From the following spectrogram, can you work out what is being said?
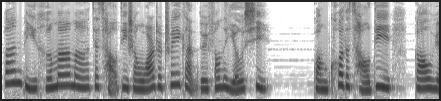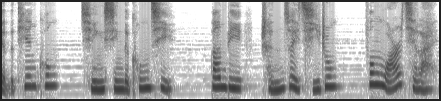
斑比和妈妈在草地上玩着追赶对方的游戏。广阔的草地，高远的天空，清新的空气，斑比沉醉其中，疯玩起来，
